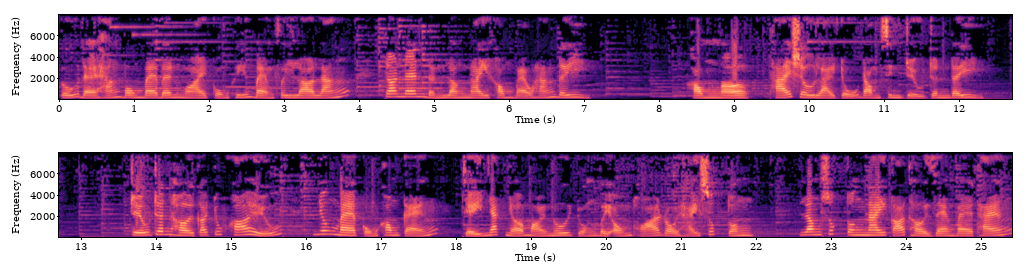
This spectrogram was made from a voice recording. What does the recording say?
cứ để hắn bôn ba bên ngoài cũng khiến bàn phi lo lắng, cho nên định lần này không bảo hắn đi. Không ngờ, Thái Sư lại chủ động xin Triệu Trinh đi. Triệu Trinh hơi có chút khó hiểu, nhưng mà cũng không cản, chỉ nhắc nhở mọi người chuẩn bị ổn thỏa rồi hãy xuất tuần lân xuất tuần nay có thời gian 3 tháng,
